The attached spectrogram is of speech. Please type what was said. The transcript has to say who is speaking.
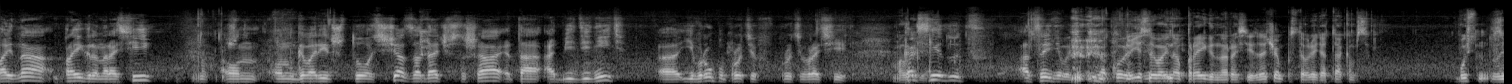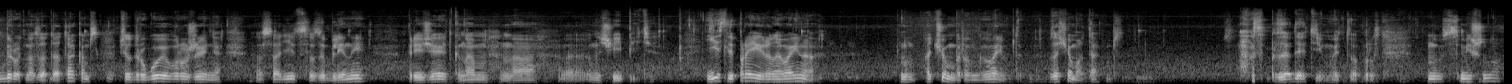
Speaker 1: война проиграна Россией. Ну, он, он говорит, что сейчас задача США это объединить э, Европу против, против России. Молодец. Как следует оценивать
Speaker 2: такое? Но если война проиграна России, зачем поставлять атакамс? Пусть заберут назад атакамс, все другое вооружение, садится за блины, приезжает к нам на, э, на чаепитие. Если проиграна война, ну о чем мы говорим тогда? Зачем атакамс? Задайте ему этот вопрос. Ну, смешно.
